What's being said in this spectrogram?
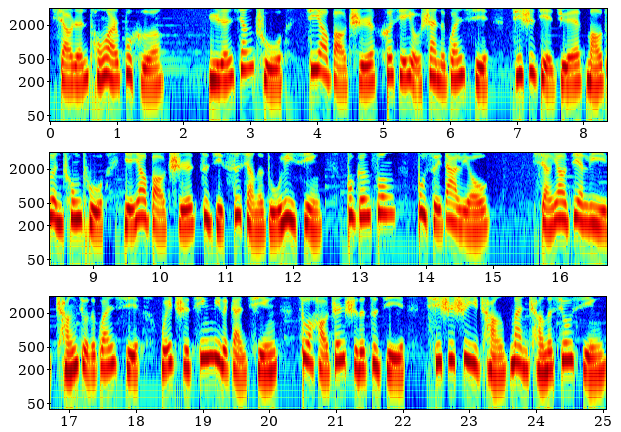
小人同而不和。”与人相处，既要保持和谐友善的关系，即使解决矛盾冲突，也要保持自己思想的独立性，不跟风，不随大流。想要建立长久的关系，维持亲密的感情，做好真实的自己，其实是一场漫长的修行。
